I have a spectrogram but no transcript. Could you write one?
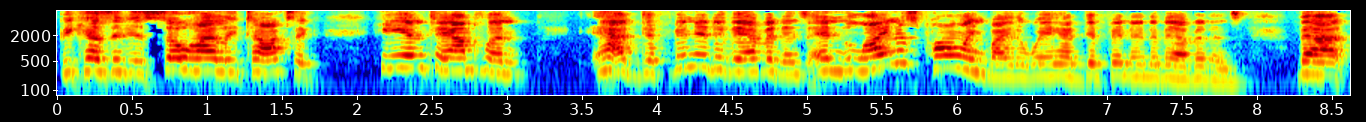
because it is so highly toxic. He and Tamplin had definitive evidence, and Linus Pauling, by the way, had definitive evidence that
